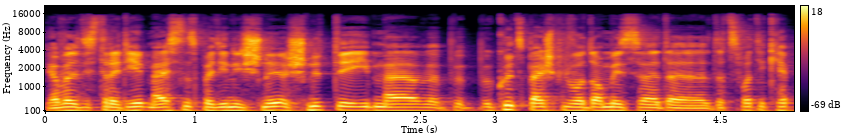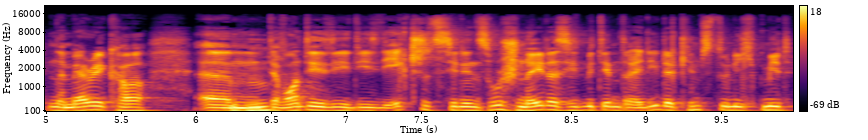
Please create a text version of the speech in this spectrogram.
Ja, weil das 3D meistens bei den Schnitte, Schnitte eben, äh, kurzes Beispiel war damals äh, der, der zweite Captain America, ähm, da waren die, die, die, Action-Szenen so schnell, dass ich mit dem 3D, da kommst du nicht mit.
